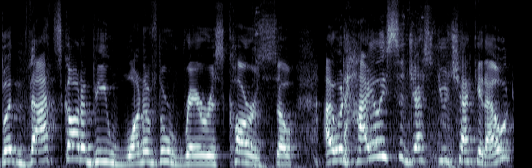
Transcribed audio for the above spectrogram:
but that's gotta be one of the rarest cars. So I would highly suggest you check it out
